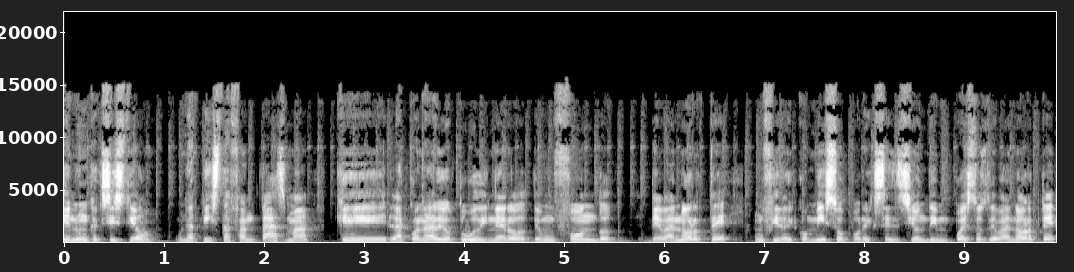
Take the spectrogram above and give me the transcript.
que nunca existió, una pista fantasma que la CONADE obtuvo dinero de un fondo de Banorte, un fideicomiso por exención de impuestos de Banorte,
